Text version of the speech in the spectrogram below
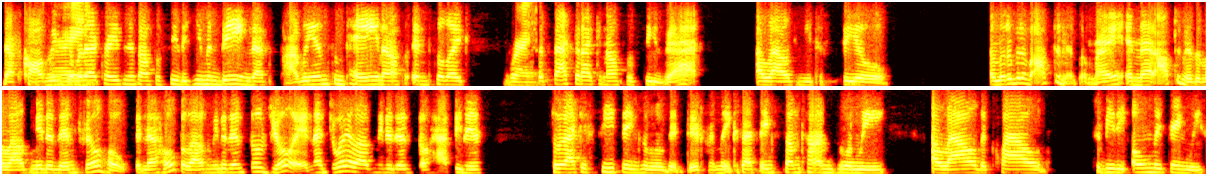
that's causing some of that craziness. I also see the human being that's probably in some pain. And so, like, right. the fact that I can also see that allows me to feel a little bit of optimism, right? And that optimism allows me to then feel hope. And that hope allows me to then feel joy. And that joy allows me to then feel happiness so that I could see things a little bit differently. Because I think sometimes when we allow the clouds to be the only thing we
